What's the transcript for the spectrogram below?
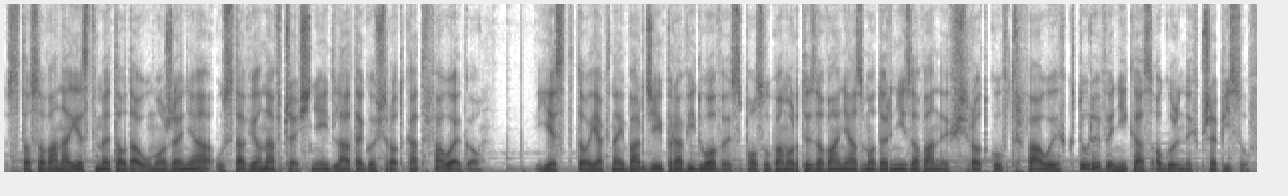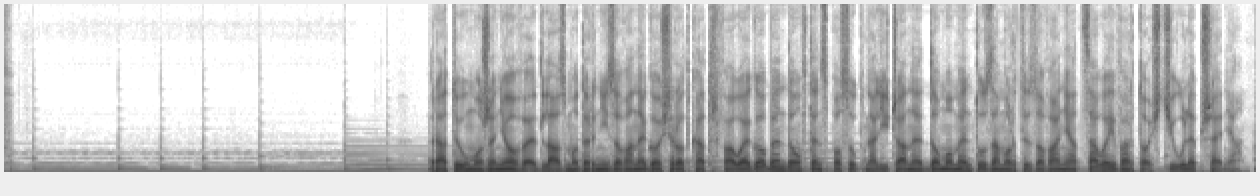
Stosowana jest metoda umorzenia ustawiona wcześniej dla tego środka trwałego. Jest to jak najbardziej prawidłowy sposób amortyzowania zmodernizowanych środków trwałych, który wynika z ogólnych przepisów. Raty umorzeniowe dla zmodernizowanego środka trwałego będą w ten sposób naliczane do momentu zamortyzowania całej wartości ulepszenia.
